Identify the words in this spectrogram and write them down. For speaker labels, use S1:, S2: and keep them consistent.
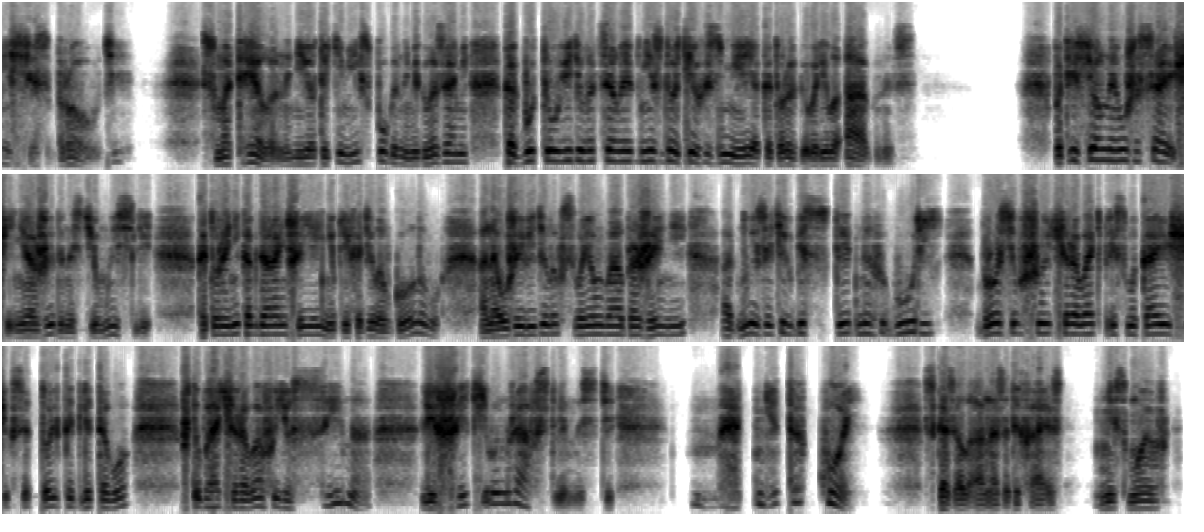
S1: Миссис Броуди смотрела на нее такими испуганными глазами, как будто увидела целое гнездо тех змей, о которых говорила Агнес. Потрясенная ужасающей неожиданностью мысли, которая никогда раньше ей не приходила в голову, она уже видела в своем воображении одну из этих бесстыдных гурий, бросившую чаровать присмыкающихся только для того, чтобы, очаровав ее сына, лишить его нравственности. «Это не такой», — сказала она, задыхаясь. Мисс Мойер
